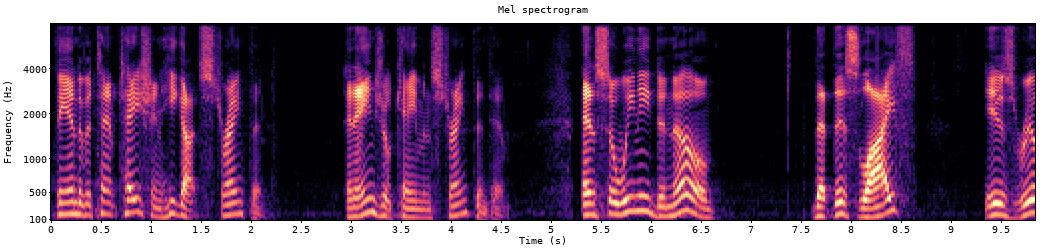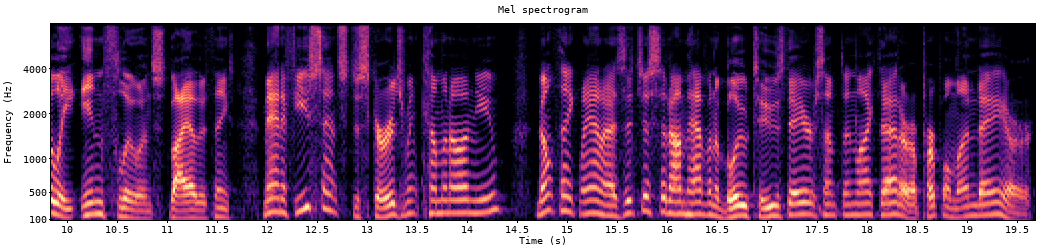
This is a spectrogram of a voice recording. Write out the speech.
At the end of a temptation, he got strengthened. An angel came and strengthened him. And so we need to know that this life is really influenced by other things. Man, if you sense discouragement coming on you, don't think, man, is it just that I'm having a blue Tuesday or something like that, or a purple Monday, or.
